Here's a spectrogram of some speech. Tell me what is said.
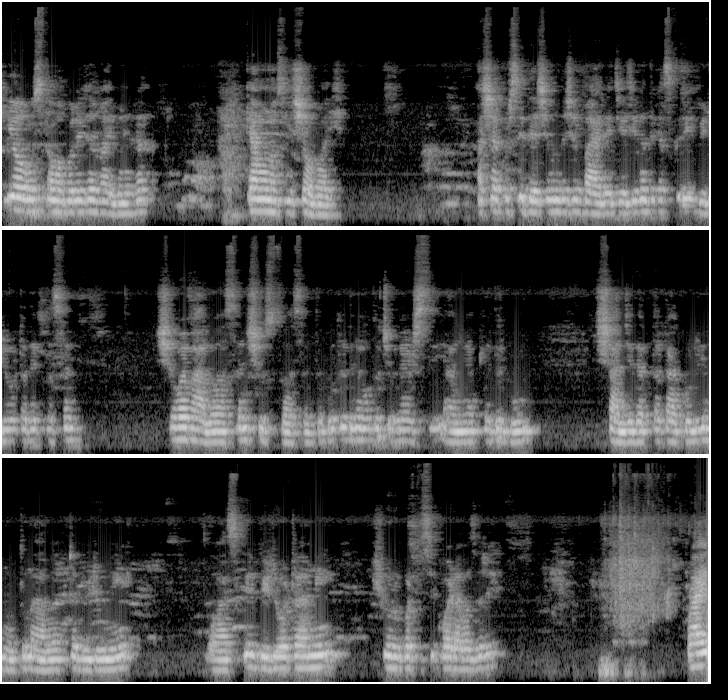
কি অবস্থা আমার কলেজের ভাই বোনেরা কেমন আছেন সবাই আশা করছি দেশে দেশের বাইরে যে যেখান থেকে আজকে এই ভিডিওটা দেখতেছেন সবাই ভালো আছেন সুস্থ আছেন তো প্রতিদিনের মতো চলে আসছি আমি আপনাদের বোন সানজিদ আক্তার কাকলি নতুন আরও একটা ভিডিও নিয়ে তো আজকের ভিডিওটা আমি শুরু করতেছি কয়টা বাজারে প্রায়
